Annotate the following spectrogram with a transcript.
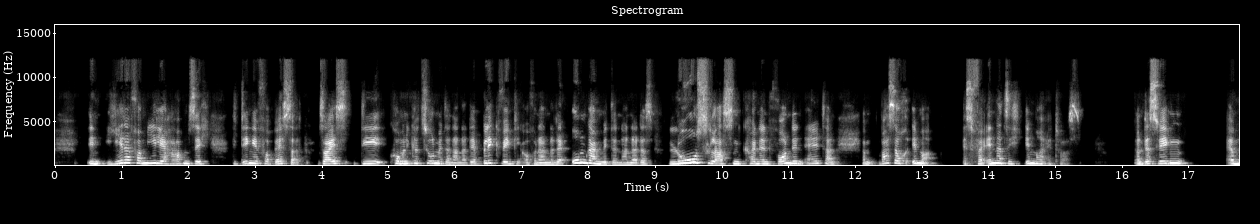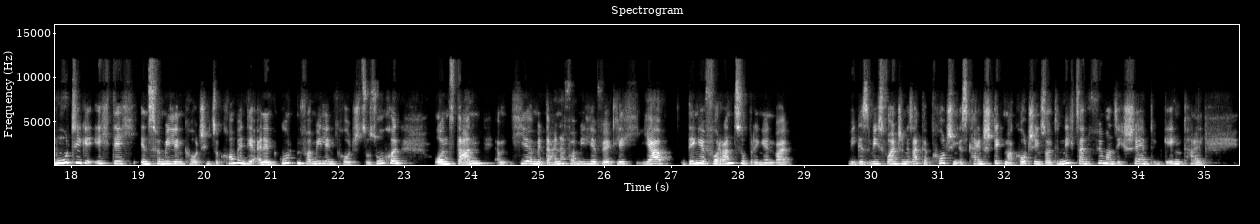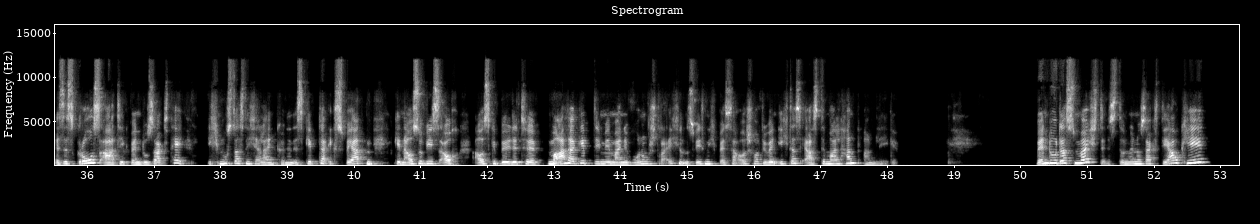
In jeder Familie haben sich die Dinge verbessert, sei es die Kommunikation miteinander, der Blickwinkel aufeinander, der Umgang miteinander, das Loslassen können von den Eltern, ähm, was auch immer. Es verändert sich immer etwas. Und deswegen ermutige ich dich, ins Familiencoaching zu kommen, dir einen guten Familiencoach zu suchen und dann ähm, hier mit deiner Familie wirklich, ja, Dinge voranzubringen, weil wie, wie ich es vorhin schon gesagt habe, Coaching ist kein Stigma. Coaching sollte nicht sein, wofür man sich schämt. Im Gegenteil, es ist großartig, wenn du sagst, hey, ich muss das nicht allein können. Es gibt da Experten, genauso wie es auch ausgebildete Maler gibt, die mir meine Wohnung streichen und es wesentlich besser ausschaut, wie wenn ich das erste Mal Hand anlege. Wenn du das möchtest und wenn du sagst, ja, okay,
